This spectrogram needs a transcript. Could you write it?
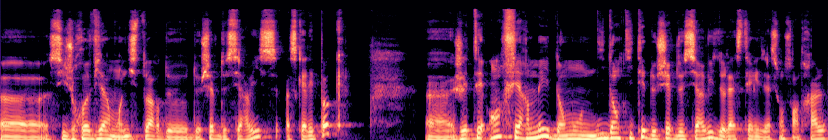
Euh, si je reviens à mon histoire de, chef de service, parce qu'à l'époque, euh, j'étais enfermé dans mon identité de chef de service de la stérilisation centrale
